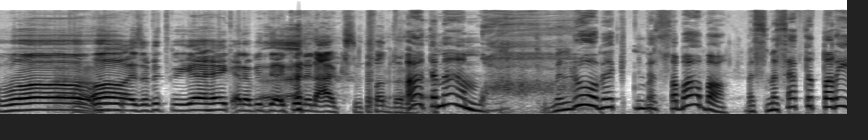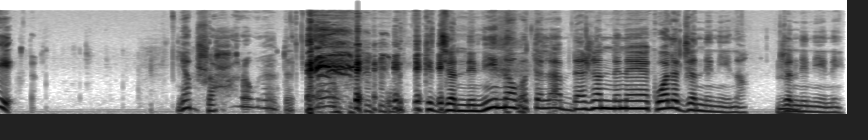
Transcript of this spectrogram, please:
واو. آه إذا بدكم إياه هيك أنا بدي أكون العكس. تفضل. آه تمام. بنروح هيك صبابة بس مسافة الطريق. يا مشحرة ولا وبدك تجننينا وقلت لها بدي أجننك ولا تجننينا. جننيني.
